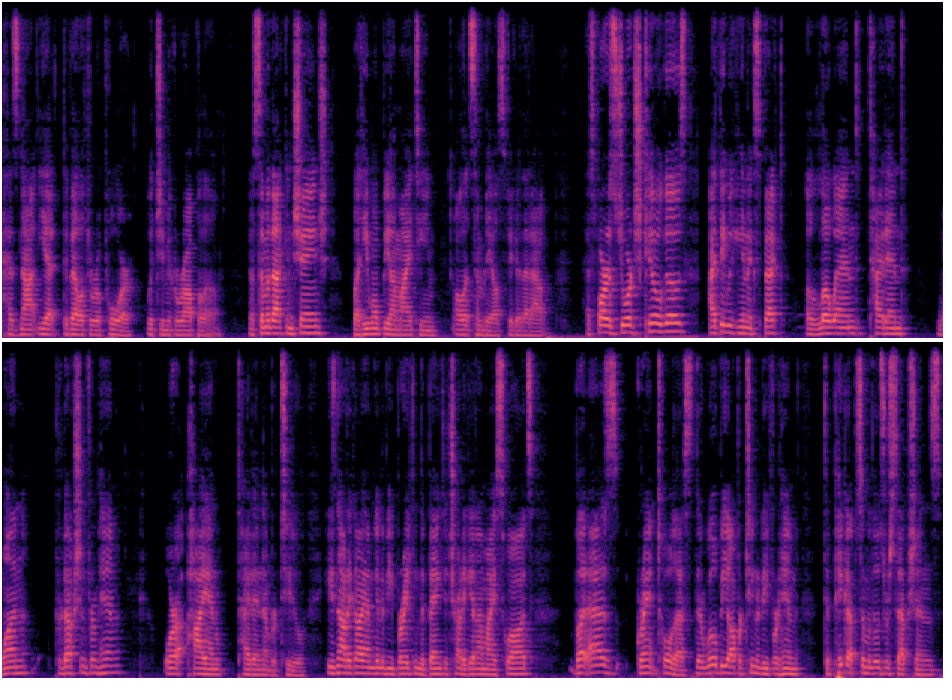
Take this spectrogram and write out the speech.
has not yet developed a rapport with Jimmy Garoppolo. Now, some of that can change, but he won't be on my team. I'll let somebody else figure that out. As far as George Kittle goes, I think we can expect a low end tight end one production from him or a high end tight end number two. He's not a guy I'm going to be breaking the bank to try to get on my squads, but as Grant told us, there will be opportunity for him to pick up some of those receptions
